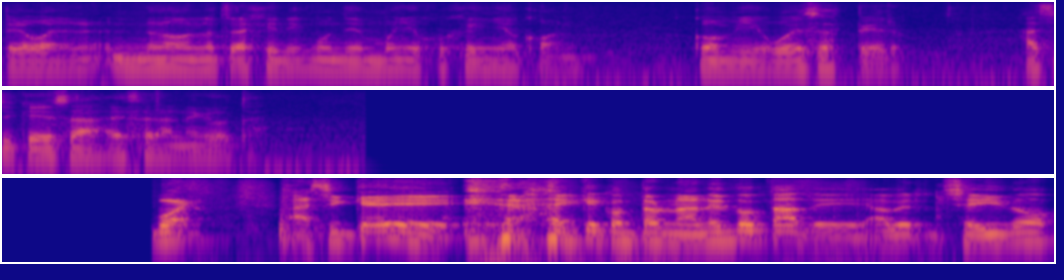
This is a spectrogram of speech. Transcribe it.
Pero bueno, no, no traje ningún demonio jujeño con, conmigo, eso espero. Así que esa, esa es la anécdota. Bueno, así que hay que contar una anécdota de haberse ido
